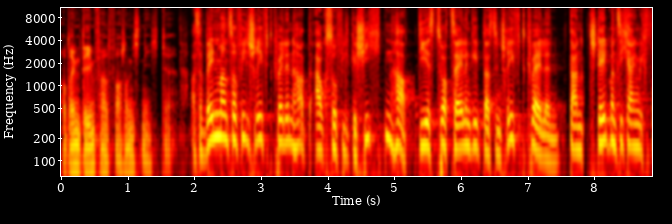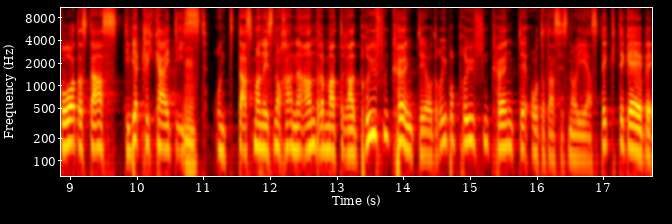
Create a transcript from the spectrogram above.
oder in dem Fall wahrscheinlich nicht. Ja. Also wenn man so viele Schriftquellen hat, auch so viele Geschichten hat, die es zu erzählen gibt aus den Schriftquellen, dann stellt man sich eigentlich vor, dass das die Wirklichkeit ist mhm. und dass man es noch an einem anderen Material prüfen könnte oder überprüfen könnte oder dass es neue Aspekte gäbe.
